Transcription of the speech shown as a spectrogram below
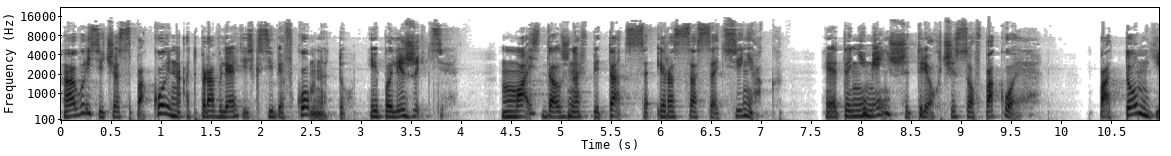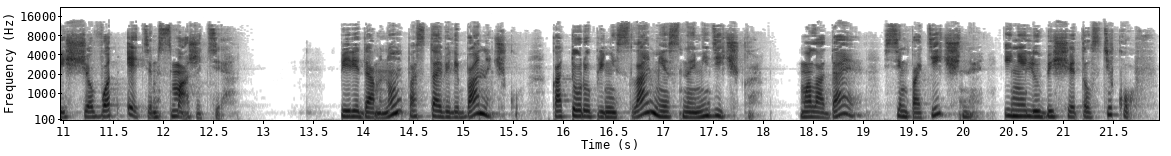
А вы сейчас спокойно отправляйтесь к себе в комнату и полежите. Мазь должна впитаться и рассосать синяк. Это не меньше трех часов покоя. Потом еще вот этим смажете. Передо мной поставили баночку, которую принесла местная медичка. Молодая, симпатичная и не любящая толстяков.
